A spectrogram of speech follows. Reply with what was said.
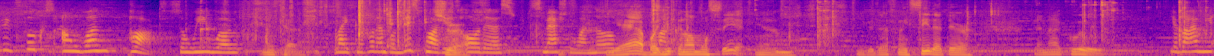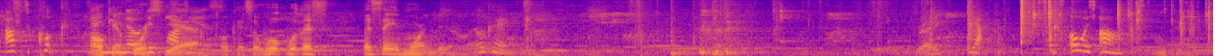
Maybe focus on one part, so we will, Okay. like for example, this part Sure. is all the smashed one. No. Yeah, but you can almost see it. Yeah. Mm. You can definitely see that they're they're not glued. Yeah, but I mean after cook, then Okay, you of course. this part Yeah. is. Okay, so we'll, we'll let's let's say more in there, right? Okay. Ready? Yeah. It's always on. Okay.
